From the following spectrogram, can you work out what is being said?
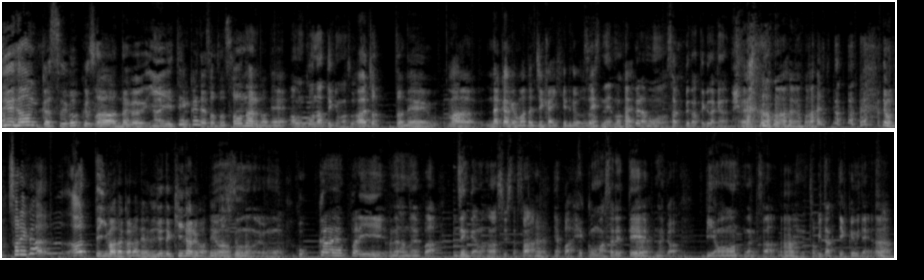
え、なんかすごくさ、なんかいい展開でそうと、そうなるのね。あ、もうこうなってきます。あ、ちょっとね、まあ、中身はまた次回聞けるってことね。そうですね。まあ、ここからもう錯覚立っていくだけなんで。でも、それがあって今だからね、全然気になるわね。いや、そうなのよ。もう、こっからやっぱり、うん。あの、やっぱ、前回も話したさ、うん。やっぱ、へこまされて、うん。なんか、ビヨーンとなんかさ、うん。飛び立っていくみたいなさ、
